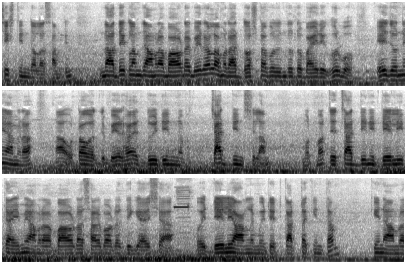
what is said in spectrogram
সিক্সটিন ডলার সামথিং না, দেখলাম যে আমরা বারোটায় বের হলাম, রাত দশটা পর্যন্ত তো বাইরে ঘুরবো। এই জন্যে আমরা ওটাও বের হয় দুই দিন, চার দিন ছিলাম, মোটমাট। চার দিনই ডেলি টাইমে আমরা বারোটা, সাড়ে বারোটার দিকে আসা ওই ডেলি আনলিমিটেড কার্ডটা কিনতাম। কিনে আমরা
